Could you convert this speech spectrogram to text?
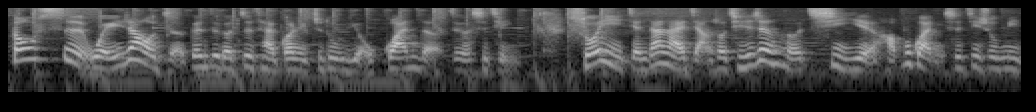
都是围绕着跟这个制裁管理制度有关的这个事情。所以简单来讲说，其实任何企业哈，不管你是技术密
